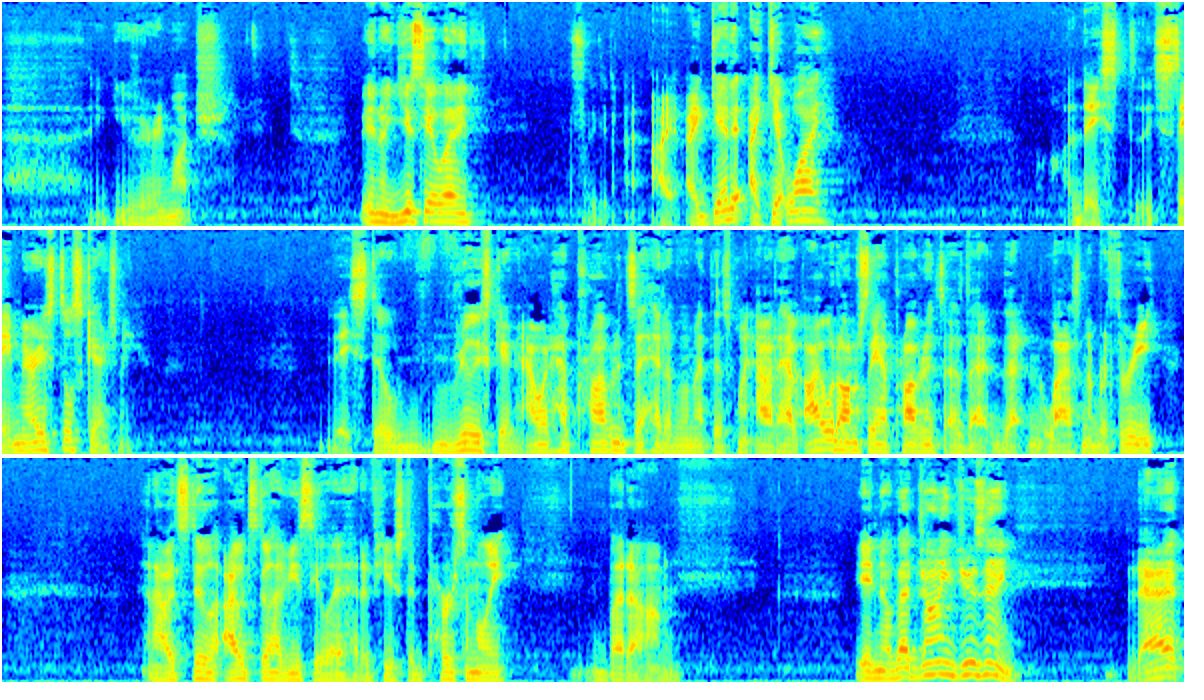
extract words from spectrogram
Thank you very much. You know, UCLA, it's like, I, I get it. I get why. They St. Mary still scares me. They still really scare me. I would have Providence ahead of them at this point. I would have. I would honestly have Providence as that that last number three, and I would still I would still have UCLA ahead of Houston personally. But um, you know that Johnny Juzang, that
